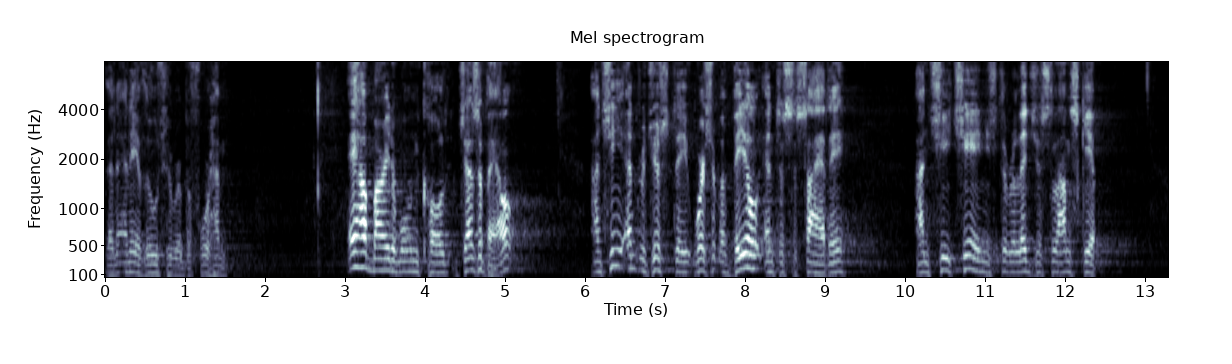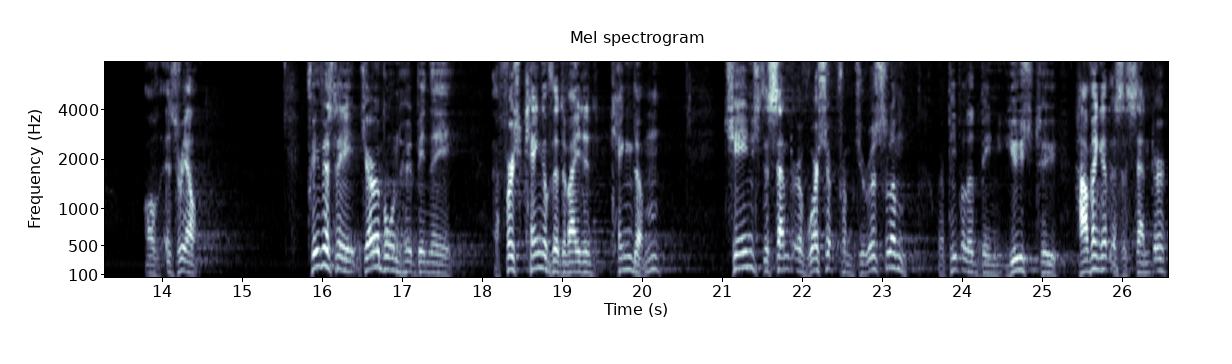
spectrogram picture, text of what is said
than any of those who were before him. Ahab married a woman called Jezebel, and she introduced the worship of Baal into society, and she changed the religious landscape of Israel. Previously, Jeroboam, who had been the first king of the divided kingdom, changed the center of worship from Jerusalem, where people had been used to having it as a center,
